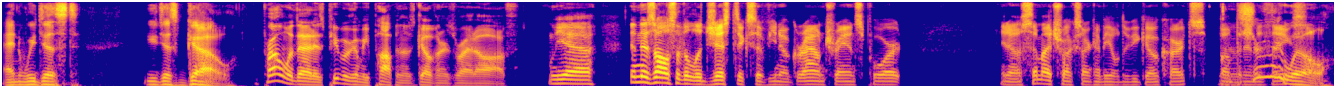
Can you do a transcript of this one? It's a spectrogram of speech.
and we just, you just go. The problem with that is people are going to be popping those governors right off. Yeah. Then there's also the logistics of, you know, ground transport. You know, semi trucks aren't going to be able to be go karts bumping sure into they things. will.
